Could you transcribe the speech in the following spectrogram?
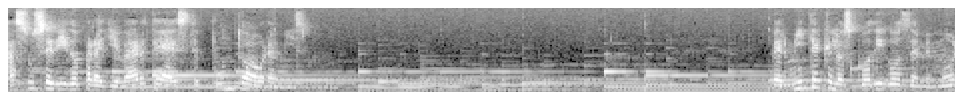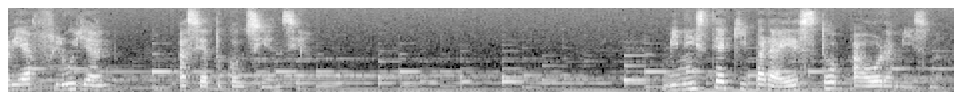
ha sucedido para llevarte a este punto ahora mismo. Permite que los códigos de memoria fluyan hacia tu conciencia. Viniste aquí para esto ahora mismo.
